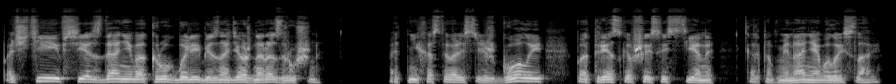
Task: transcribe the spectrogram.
Почти все здания вокруг были безнадежно разрушены. От них оставались лишь голые, потрескавшиеся стены, как напоминание о былой славе.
